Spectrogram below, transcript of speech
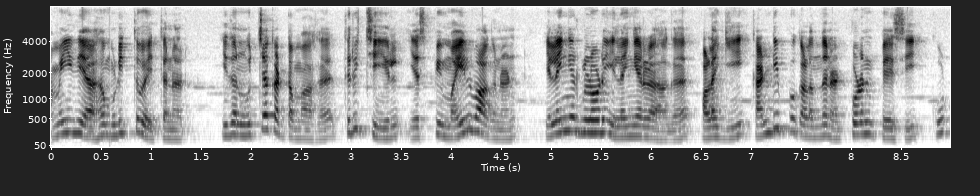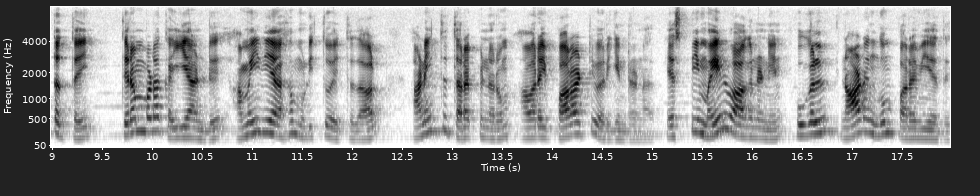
அமைதியாக முடித்து வைத்தனர். இதன் உச்சகட்டமாக திருச்சியில் எஸ்பி மயில்வாகனன் இளைஞர்களோடு இளைஞராக பழகி கண்டிப்பு கலந்த நட்புடன் பேசி கூட்டத்தை திறம்பட கையாண்டு அமைதியாக முடித்து வைத்ததால் அனைத்து தரப்பினரும் அவரை பாராட்டி வருகின்றனர். எஸ்பி மயில்வாகனனின் புகழ் நாடெங்கும் பரவியது.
